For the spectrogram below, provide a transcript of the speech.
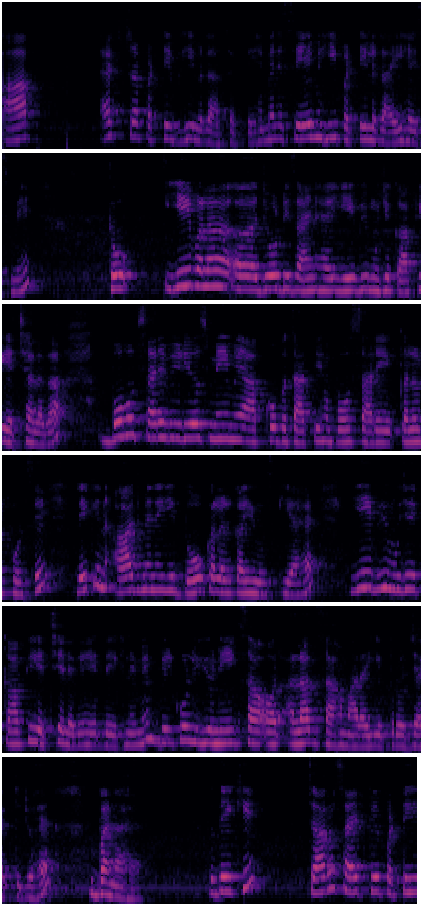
आप एक्स्ट्रा पट्टी भी लगा सकते हैं। मैंने सेम ही पट्टी लगाई है इसमें। तो ये वाला जो डिज़ाइन है, ये भी मुझे काफ़ी अच्छा लगा। बहुत सारे वीडियोस में मैं आपको बताती हूँ बहुत सारे कलरफुल से, लेकिन आज मैंने ये दो कलर का यूज़ किया है। ये भी मुझे काफ़ी अच्छे लगे ये देखने में। बिल्कुल यूनिक सा और अलग सा हमारा ये प्रोजेक्ट जो है, बना है। तो देखिए, चारों साइड पे पट्टी,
